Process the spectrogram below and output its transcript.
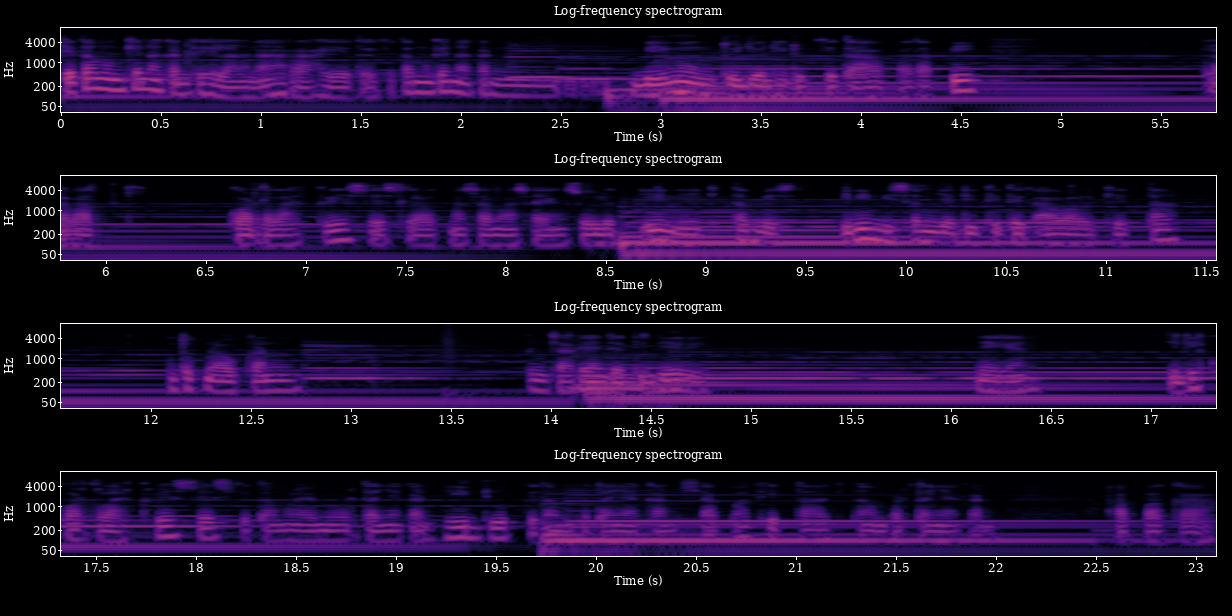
kita mungkin akan kehilangan arah gitu kita mungkin akan bingung tujuan hidup kita apa tapi lewat quarter life crisis, lewat masa-masa yang sulit ini, kita bisa ini bisa menjadi titik awal kita untuk melakukan pencarian jati diri. Ya kan? Jadi quarter life crisis kita mulai mempertanyakan hidup, kita mempertanyakan siapa kita, kita mempertanyakan apakah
